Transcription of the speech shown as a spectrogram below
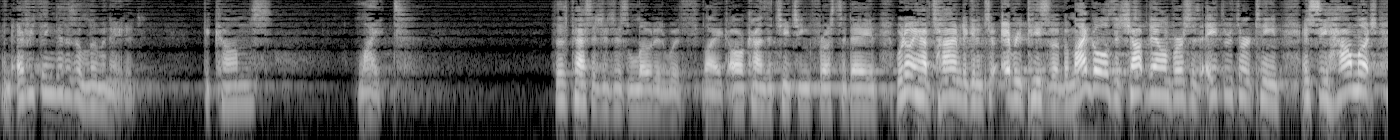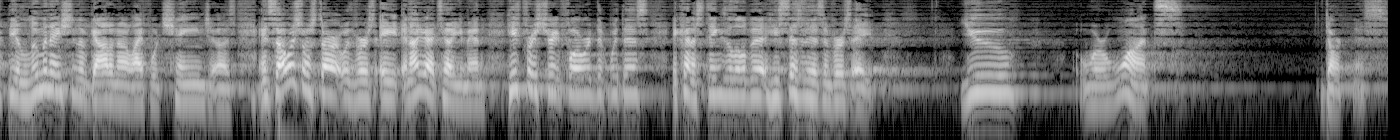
and everything that is illuminated becomes light. This passage is just loaded with like all kinds of teaching for us today. We don't even have time to get into every piece of it, but my goal is to chop down verses 8 through 13 and see how much the illumination of God in our life will change us. And so I just want to start with verse 8, and I gotta tell you, man, he's pretty straightforward with this. It kind of stings a little bit. He says this in verse 8. You were once darkness.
